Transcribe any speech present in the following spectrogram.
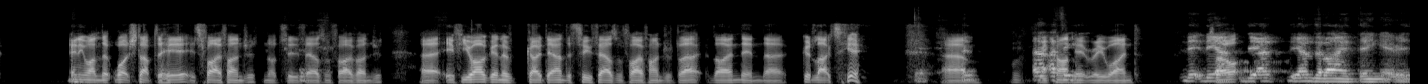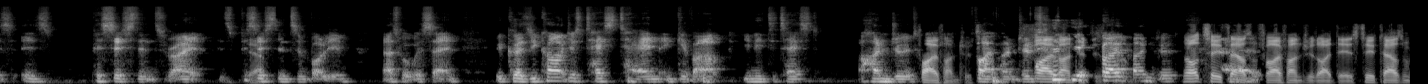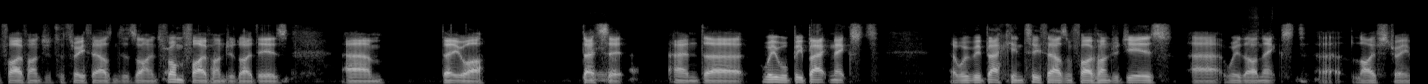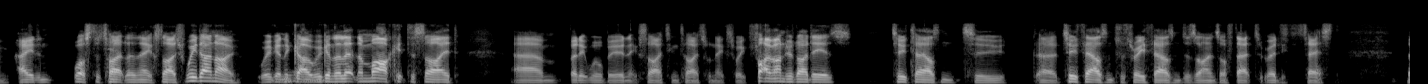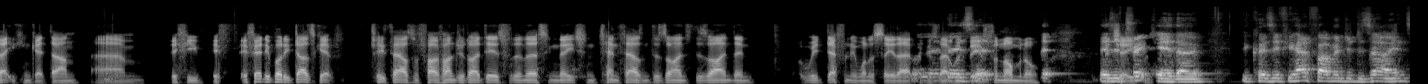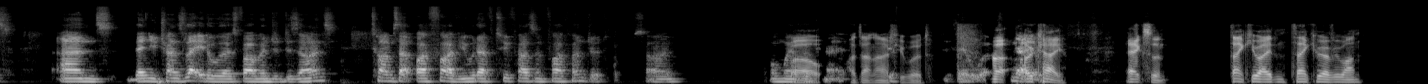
anyone that watched up to here, it's 500, not 2,500. Uh, if you are going to go down the 2,500 li- line, then uh, good luck to you. Um, we Uh, I can't think- hit rewind. the the, So- the the underlying thing here is is persistence, right? It's persistence and volume. That's what we're saying because you can't just test ten and give up. You need to test 100, 500. 500, 500 500. Not 2,500 ideas, 2,500 to 3,000 designs from 500 ideas. Um, there you are. That's it. And uh, we will be back next. Uh, we'll be back in 2,500 years uh, with our next uh, live stream. Aidan, what's the title of the next live? We don't know. We're going to go. We're going to let the market decide. Um, but it will be an exciting title next week. 500 ideas, 2,000 to uh, 2,000 to 3,000 designs off that, ready to test. That you can get done. Um, if you if if anybody does get 2,500 ideas for the nursing niche and 10,000 designs designed, then we definitely want to see that because that would be a a- phenomenal. There's a achievement. trick here though, because if you had 500 designs and then you translated all those 500 designs, times that by five, you would have 2,500. So, Well, of looking at it, I don't know if you would. if it works. But No, okay, excellent. Thank you, Aidan. Thank you, everyone.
